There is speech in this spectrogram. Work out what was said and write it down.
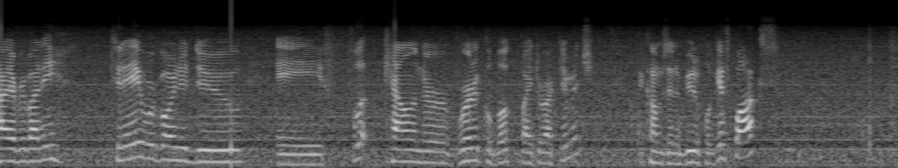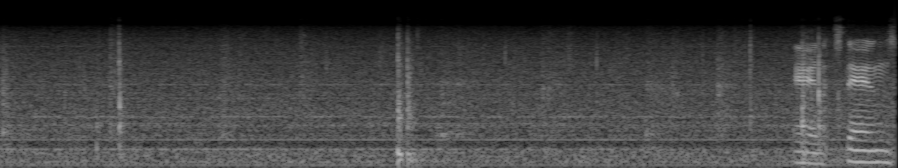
Hi everybody. Today we're going to do a flip calendar vertical book by Direct Image. It comes in a beautiful gift box. And it stands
